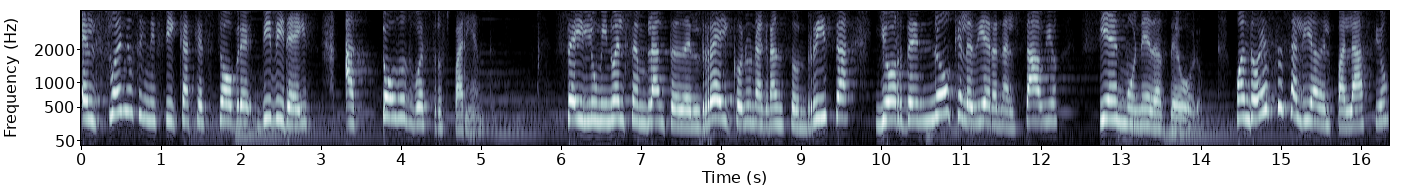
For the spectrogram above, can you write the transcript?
El sueño significa que sobreviviréis a todos vuestros parientes. Se iluminó el semblante del rey con una gran sonrisa y ordenó que le dieran al sabio cien monedas de oro. Cuando éste salía del palacio,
